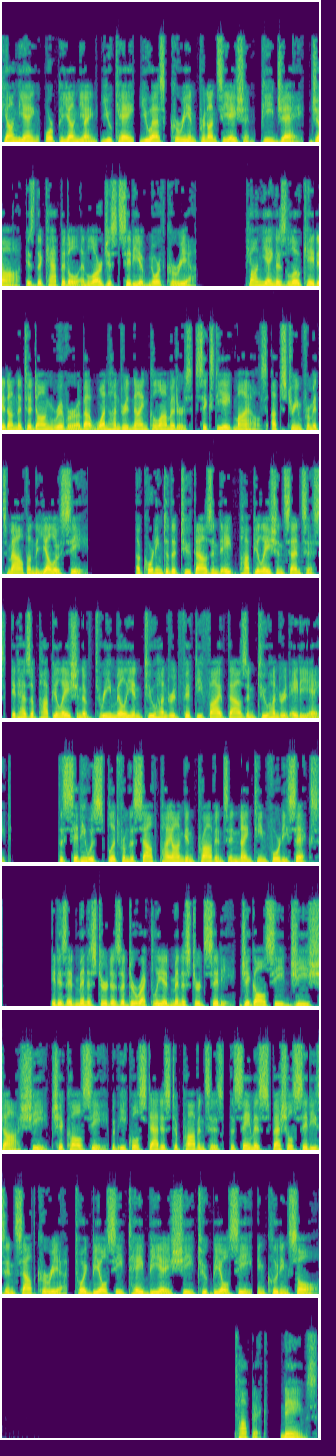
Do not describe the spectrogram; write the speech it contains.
Pyongyang, or Pyongyang UK, US, Korean pronunciation, PJ, JA, is the capital and largest city of North Korea. Pyongyang is located on the Taedong River about 109 kilometers 68 miles upstream from its mouth on the Yellow Sea. According to the 2008 population census, it has a population of 3,255,288. The city was split from the South Pyongan province in 1946. It is administered as a directly administered city, Jigalsi Ji Sha Shi Chikalsi with equal status to provinces, the same as special cities in South Korea, Toigbyolsi Tae Ba Shi Tukbyolsi, including Seoul. Names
